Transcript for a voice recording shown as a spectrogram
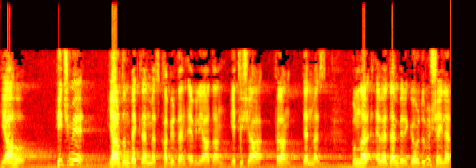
yahu hiç mi Yardım beklenmez kabirden, evliyadan, yetiş ya falan denmez. Bunlar evvelden beri gördüğümüz şeyler.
